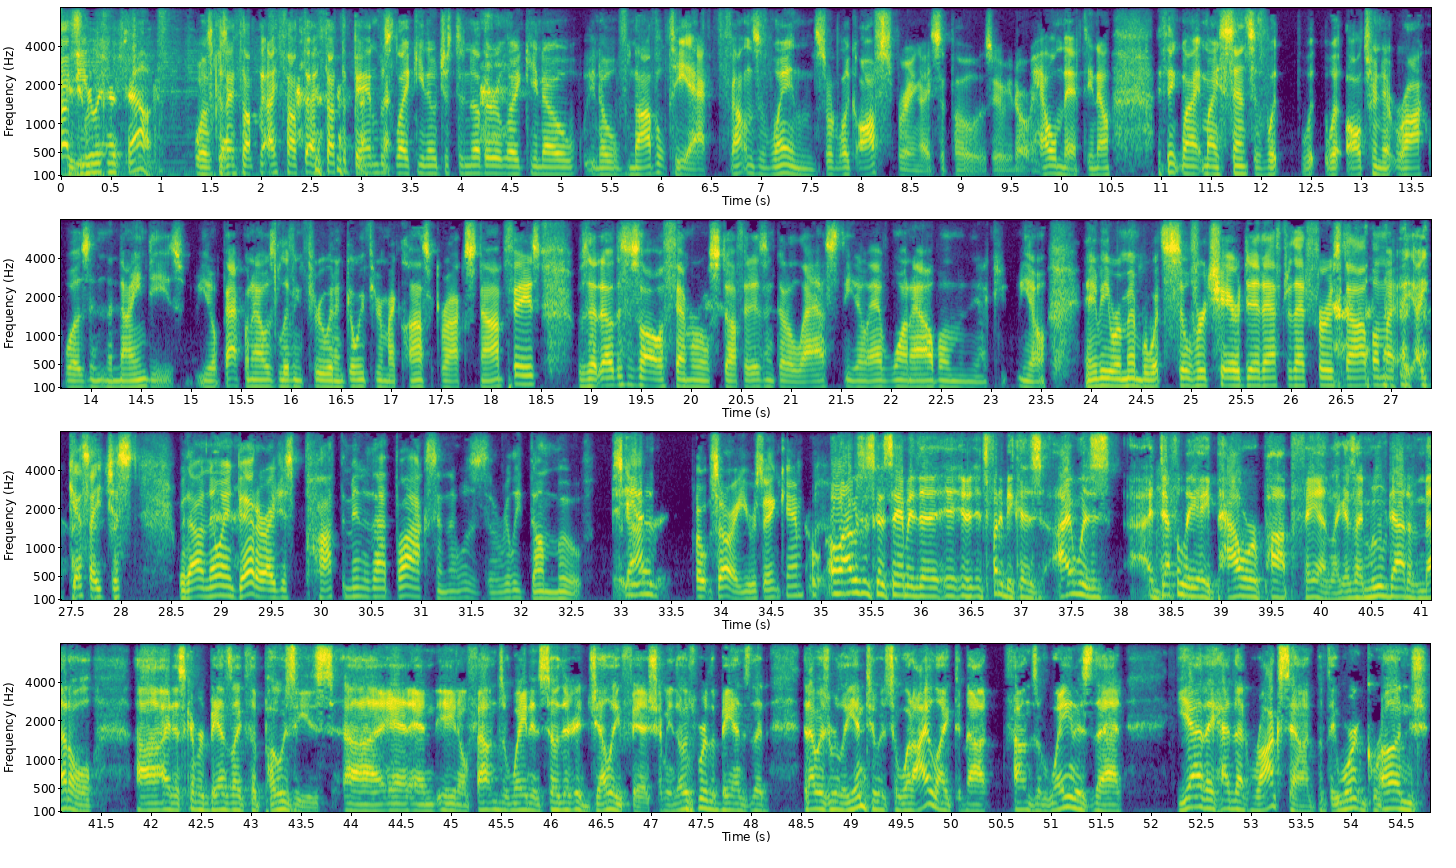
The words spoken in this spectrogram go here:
You really missed out. Was because I thought I thought I thought the band was like you know just another like you know you know novelty act. Fountains of Wayne, sort of like Offspring, I suppose, or you know Helmet. You know, I think my my sense of what what, what alternate rock was in the 90s you know back when i was living through it and going through my classic rock snob phase was that oh this is all ephemeral stuff that isn't going to last you know i have one album and, you know anybody remember what silverchair did after that first album I, I, I guess i just without knowing better i just popped them into that box and that was a really dumb move Scott? Yeah. oh sorry you were saying cam Oh, I was just going to say. I mean, the, it, it's funny because I was uh, definitely a power pop fan. Like as I moved out of metal, uh, I discovered bands like the Posies uh, and and you know Fountains of Wayne and so there Jellyfish. I mean, those were the bands that that I was really into. And so what I liked about Fountains of Wayne is that yeah, they had that rock sound, but they weren't grunge.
